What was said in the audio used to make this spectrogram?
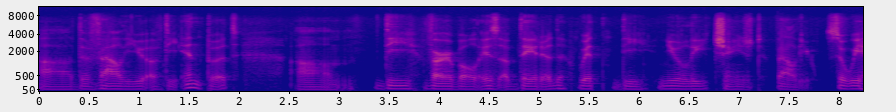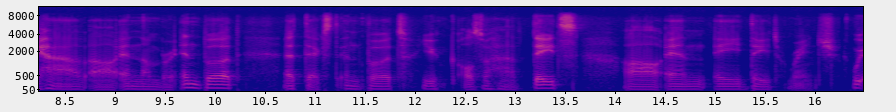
uh, the value of the input, um, the variable is updated with the newly changed value. So we have uh, a number input, a text input. You also have dates uh, and a date range. We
